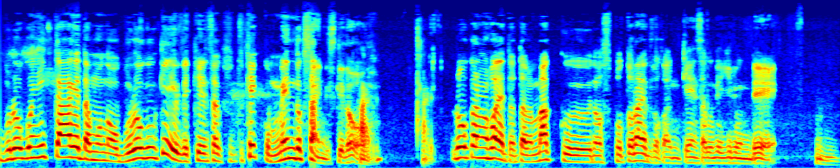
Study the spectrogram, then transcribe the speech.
ブログに一回上げたものをブログ経由で検索すると結構めんどくさいんですけど、はい。はい。ローカルのファイルだったら Mac の Spotlight とかに検索できるんで、うん。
